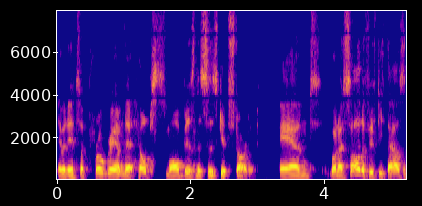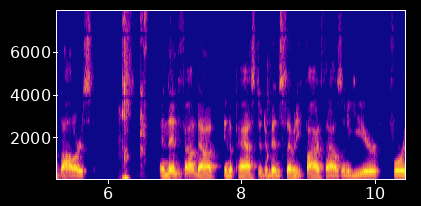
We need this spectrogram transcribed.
and it's a program that helps small businesses get started. And when I saw the fifty thousand dollars, and then found out in the past it had been seventy five thousand a year for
